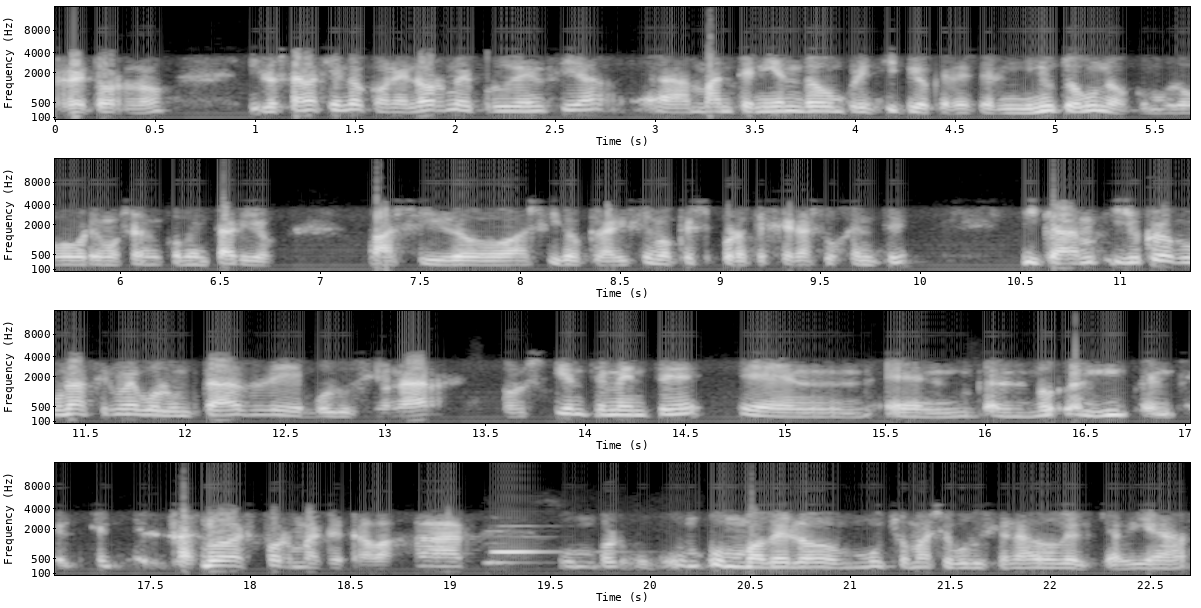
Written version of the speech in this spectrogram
retorno, y lo están haciendo con enorme prudencia, manteniendo un principio que desde el minuto uno, como luego veremos en el comentario, ha sido, ha sido clarísimo, que es proteger a su gente. Y yo creo que una firme voluntad de evolucionar conscientemente en, las nuevas formas de trabajar, un, modelo mucho más evolucionado del que había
